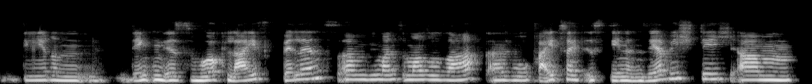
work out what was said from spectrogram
deren Denken ist Work-Life-Balance, ähm, wie man es immer so sagt. Also Freizeit ist denen sehr wichtig. Ähm,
